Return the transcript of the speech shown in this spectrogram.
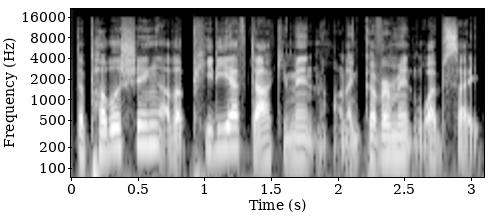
the publishing of a PDF document on a government website.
